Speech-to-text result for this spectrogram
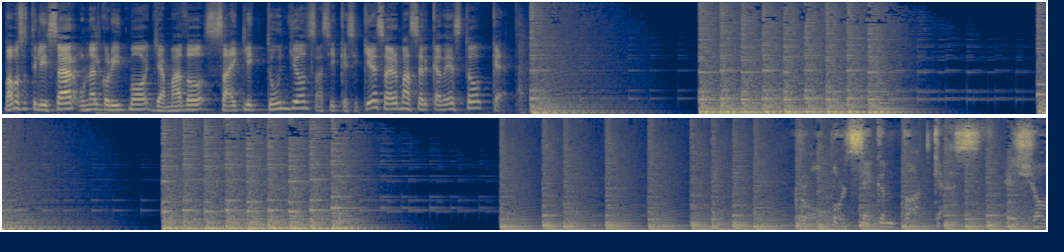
Vamos a utilizar un algoritmo llamado Cyclic Dungeons, así que si quieres saber más acerca de esto, quédate. Roll Second El show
